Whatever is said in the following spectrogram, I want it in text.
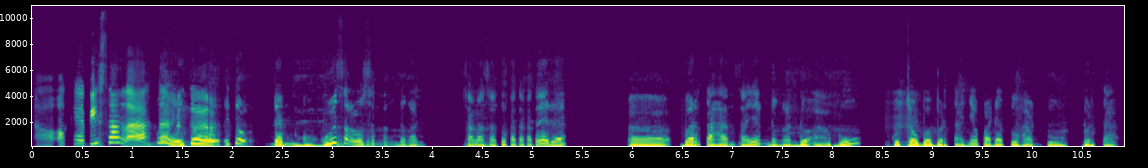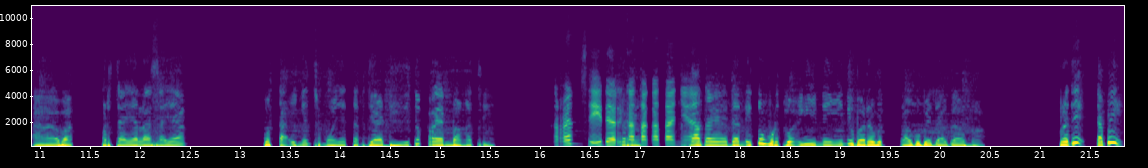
Oh, oke bisa lah ntar itu denger. itu dan gue selalu seneng dengan salah satu kata-katanya ada eh, bertahan sayang dengan doamu ku coba bertanya pada Tuhanku berta apa percayalah sayang ku tak ingin semuanya terjadi. Itu keren banget sih. Keren sih dari Keren. kata-katanya. Katanya, dan itu menurut gue ini ini baru lagu beda agama berarti tapi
